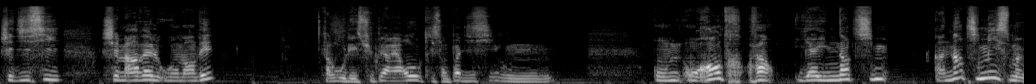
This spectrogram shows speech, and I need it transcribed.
chez DC, chez Marvel ou en Indé, enfin ou les super héros qui sont pas d'ici, on, on, on rentre. Enfin, il y a une intime, un intimisme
